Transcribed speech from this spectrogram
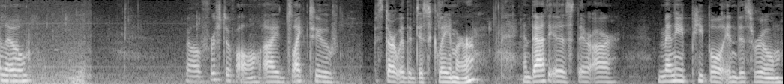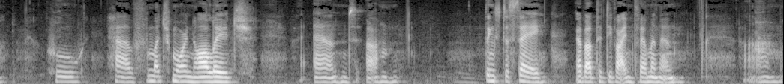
Hello. Well, first of all, I'd like to start with a disclaimer, and that is there are many people in this room who have much more knowledge and um, things to say about the divine feminine. Um,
